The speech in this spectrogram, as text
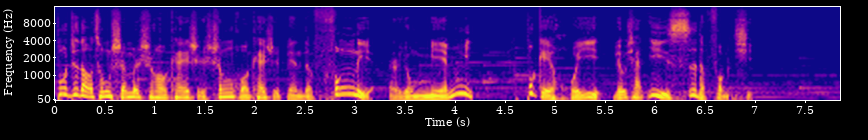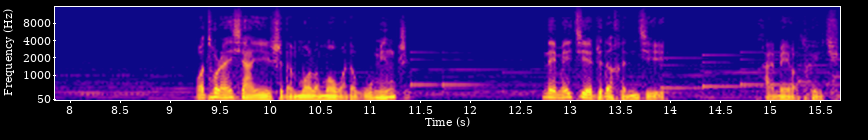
不知道从什么时候开始，生活开始变得锋利而又绵密，不给回忆留下一丝的缝隙。我突然下意识的摸了摸我的无名指，那枚戒指的痕迹还没有褪去。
